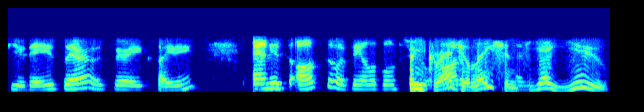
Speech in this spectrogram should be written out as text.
few days there. It was very exciting. And it's also available through Congratulations. Audible. Yay, you.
